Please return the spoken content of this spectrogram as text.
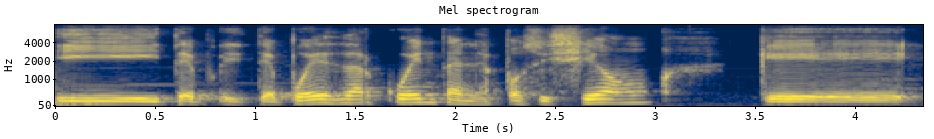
Y, te, y te puedes dar cuenta en la exposición que,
